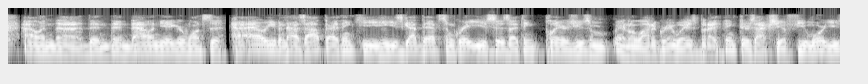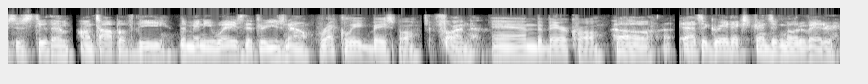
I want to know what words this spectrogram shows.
Alan uh, than than Alan Jaeger wants to ha- or even has out there. I think he he's got they have some great uses. I think players use them in a lot of great ways, but I think there's actually a few more uses to them on top of the the many ways that they're used now. rec league baseball, Fun. and the bear crawl. Oh, that's a great extrinsic motivator.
